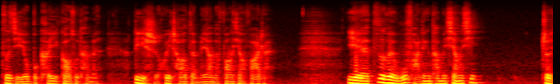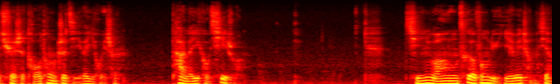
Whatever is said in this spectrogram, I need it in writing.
自己又不可以告诉他们历史会朝怎么样的方向发展，也自问无法令他们相信，这却是头痛至极的一回事儿。叹了一口气说。秦王册封吕爷为丞相，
